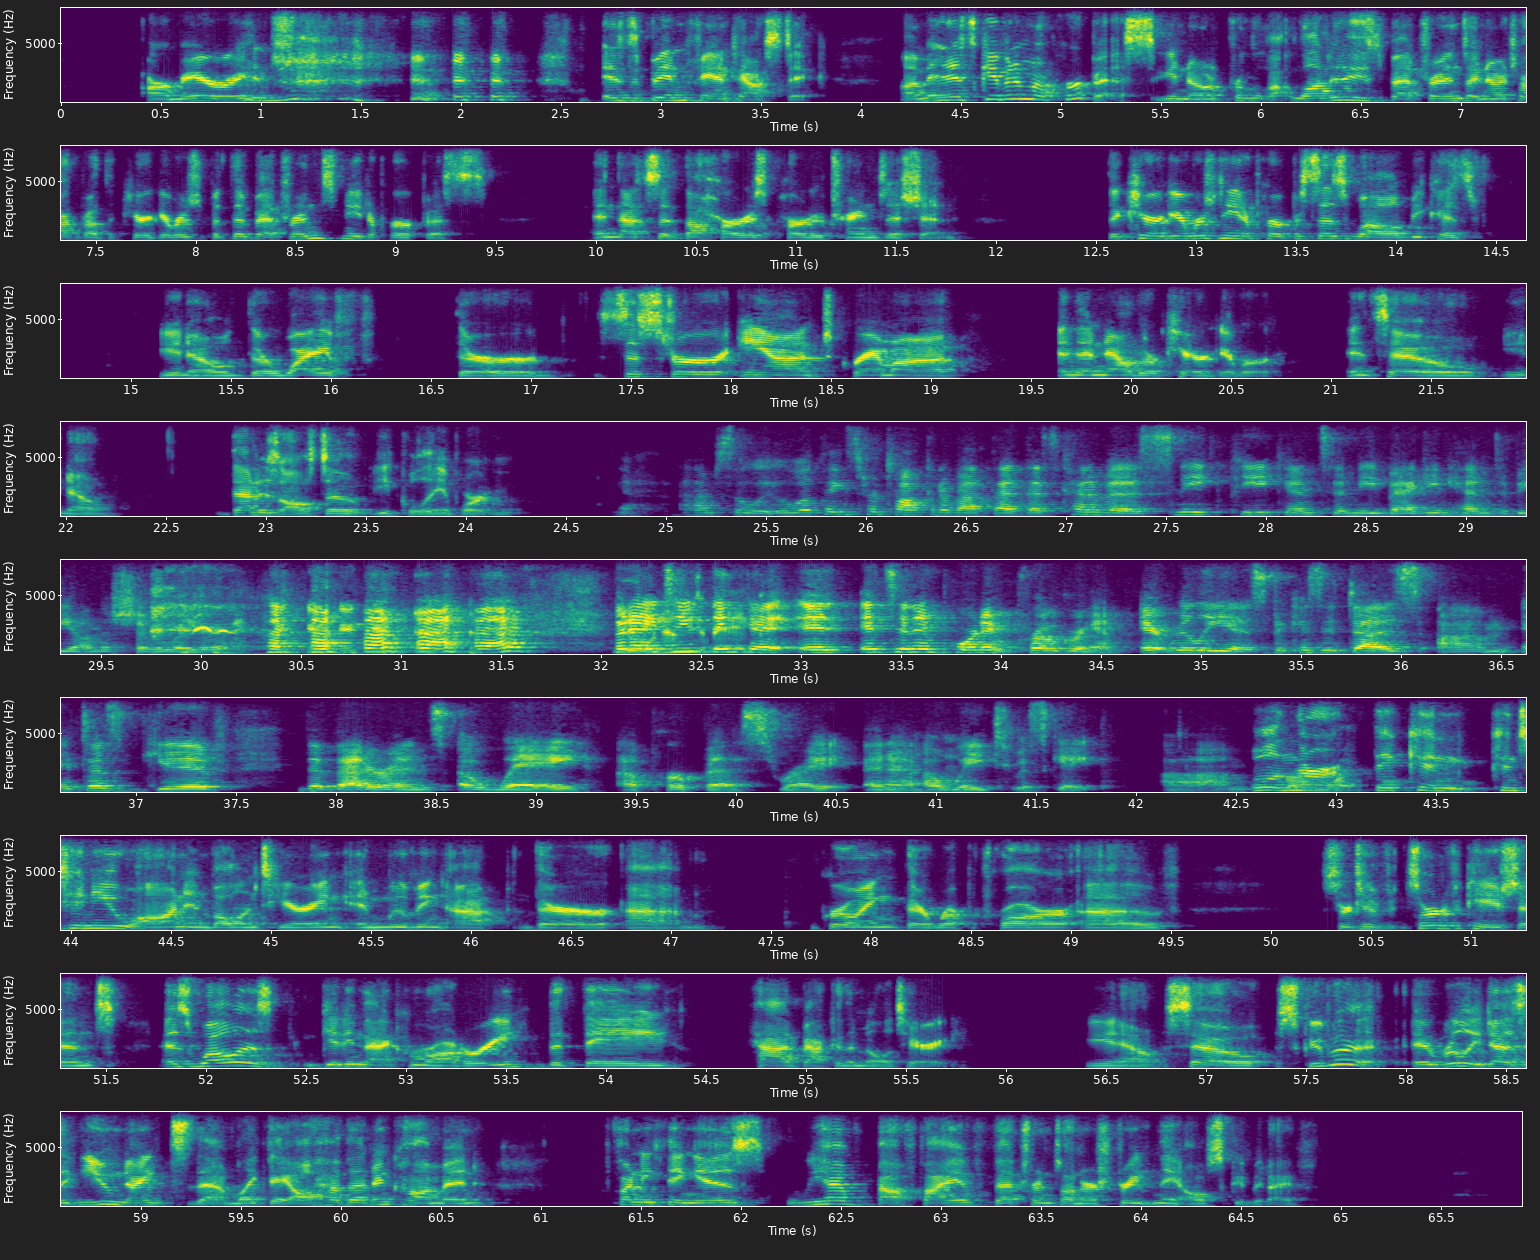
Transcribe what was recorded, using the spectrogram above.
our marriage has been fantastic. Um, and it's given him a purpose, you know, for a lot of these veterans, I know I talk about the caregivers, but the veterans need a purpose. And that's the hardest part of transition. The caregivers need a purpose as well because, you know, their wife, their sister, aunt, grandma, and then now their caregiver. And so, you know, that is also equally important. Yeah, absolutely. Well, thanks for talking about that. That's kind of a sneak peek into me begging him to be on the show later. but I do think it, it, it's an important program. It really is because it does um, it does give the veterans a way, a purpose, right, and a, mm-hmm. a way to escape. Um, well, and they can continue on in volunteering and moving up their, um, growing their repertoire of certif- certifications, as well as getting that camaraderie that they had back in the military. You know, so scuba, it really does, it unites them. Like they all have that in common. Funny thing is, we have about five veterans on our street and they all scuba dive.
